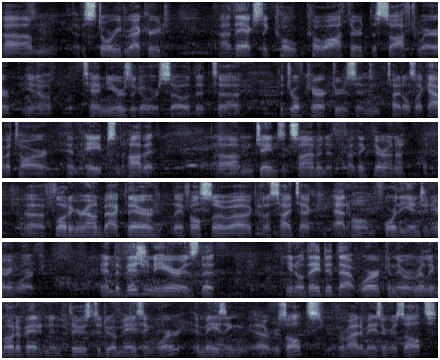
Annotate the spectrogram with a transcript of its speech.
um, have a storied record. Uh, they actually co-authored co the software, you know, 10 years ago or so that, uh, that drove characters in titles like Avatar and Apes and Hobbit. Um, James and Simon, if I think they're on a uh, floating around back there, they've also uh, got a SciTech at home for the engineering work. And the vision here is that you know, they did that work and they were really motivated and enthused to do amazing work, amazing uh, results, provide amazing results.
